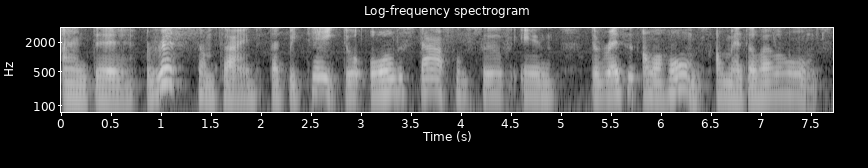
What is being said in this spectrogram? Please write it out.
and the risk sometimes that we take to all the staff who serve in the resi- our homes, our mental health homes.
